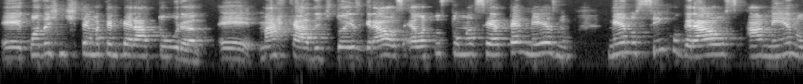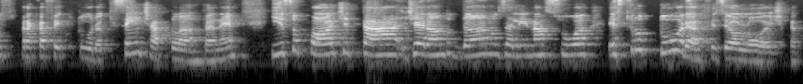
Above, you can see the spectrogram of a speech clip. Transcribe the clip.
é, quando a gente tem uma temperatura é, marcada de 2 graus, ela costuma ser até mesmo menos 5 graus a menos para a cafeicultura, que sente a planta, né? Isso pode estar tá gerando danos ali na sua estrutura fisiológica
